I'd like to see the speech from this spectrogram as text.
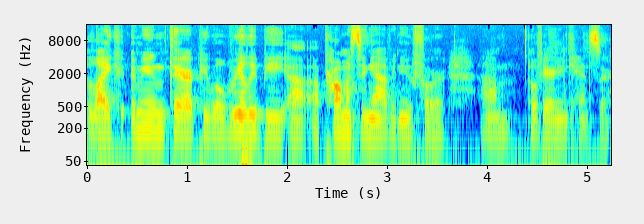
like immune therapy will really be a, a promising avenue for um, ovarian cancer.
